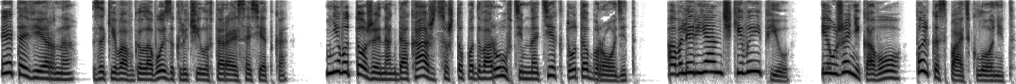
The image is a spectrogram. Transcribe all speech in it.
«Это верно», — закивав головой, заключила вторая соседка. «Мне вот тоже иногда кажется, что по двору в темноте кто-то бродит. А валерьяночки выпью, и уже никого, только спать клонит».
